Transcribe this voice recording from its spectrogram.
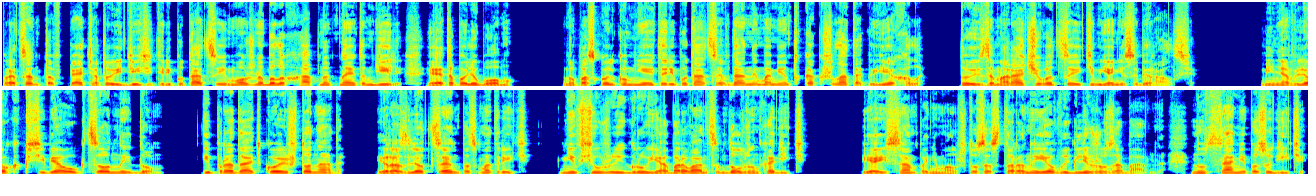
Процентов пять, а то и десять репутации можно было хапнуть на этом деле. Это по-любому. Но поскольку мне эта репутация в данный момент как шла, так и ехала, то и заморачиваться этим я не собирался. Меня влек к себе аукционный дом. И продать кое-что надо. И разлет цен посмотреть. Не всю же игру я оборванцем должен ходить. Я и сам понимал, что со стороны я выгляжу забавно. Ну, сами посудите.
